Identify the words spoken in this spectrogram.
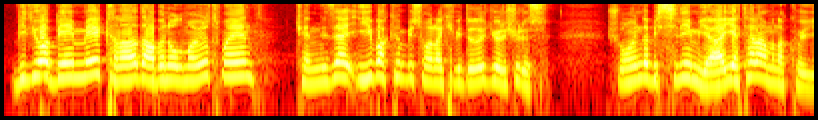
Video beğenmeyi kanala da abone olmayı unutmayın Kendinize iyi bakın bir sonraki videoda görüşürüz şu oyunu da bir sileyim ya. Yeter amına koyayım.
